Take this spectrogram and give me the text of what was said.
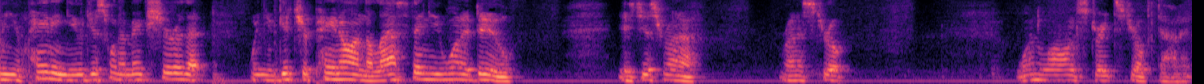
when you're painting, you just want to make sure that when you get your paint on, the last thing you want to do is just run a run a stroke, one long straight stroke down it.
